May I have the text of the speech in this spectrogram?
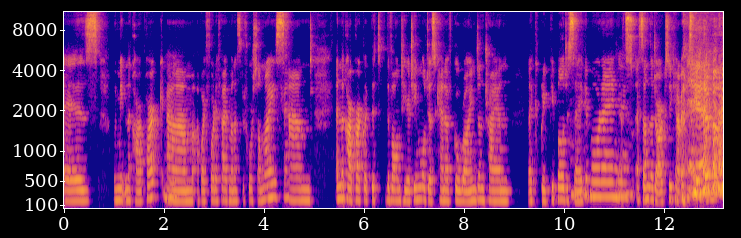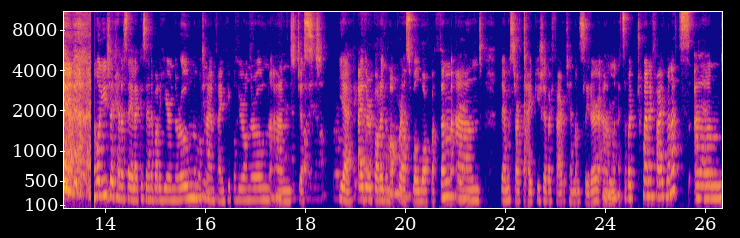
is we meet in the car park Mhm. um about forty five minutes before sunrise, Okay. and in the car park, like the the volunteer team will just kind of go round and try and like greet people, just say Mhm. good morning. Yeah. It's it's in the dark, so you can't really see anybody. And we'll usually kind of say like, is anybody here on their own? And we'll try Mhm. and find people who are on their own Mm-hmm. and just yeah, either body them up or else we'll walk with them Yeah. and then we start the hike usually about five or ten minutes later and Mhm. it's about 25 minutes and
